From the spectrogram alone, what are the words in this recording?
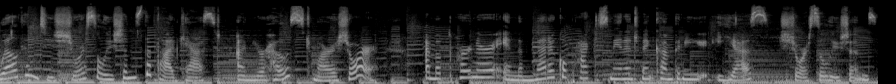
Welcome to Shore Solutions, the podcast. I'm your host, Mara Shore. I'm a partner in the medical practice management company, yes, Shore Solutions.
